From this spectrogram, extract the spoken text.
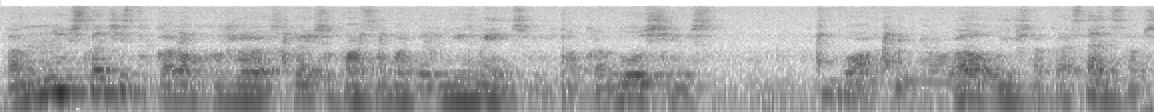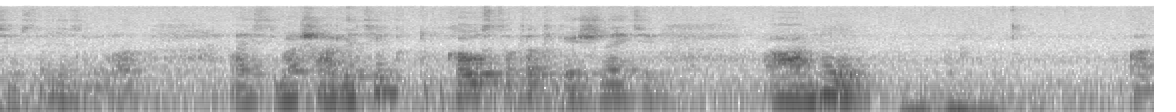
там, ну и статистика, которых уже, скорее всего, процентов опять не изменится. Там как было 72, к примеру, да, у них так останется там 71, 72. А если большая, для тех, у кого стататика, еще, знаете, а, ну, она,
